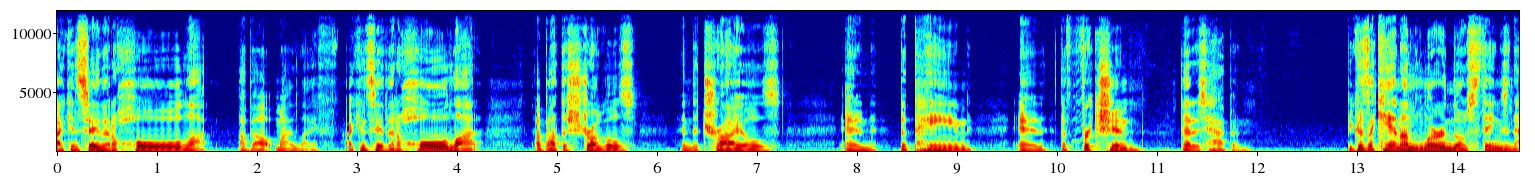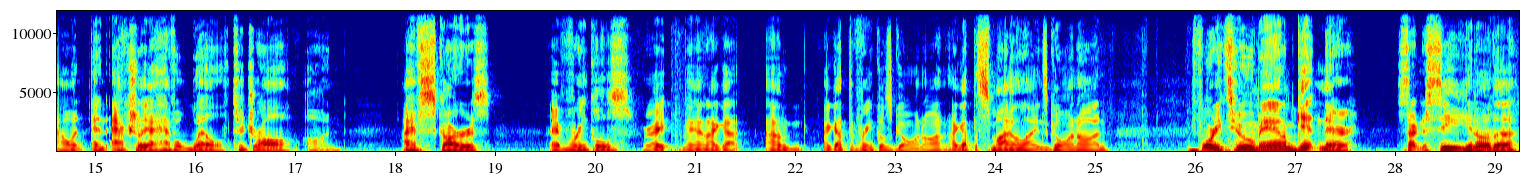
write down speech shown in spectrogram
I can say that a whole lot about my life. I can say that a whole lot about the struggles and the trials and the pain and the friction that has happened because I can't unlearn those things now. And, and actually, I have a well to draw on. I have scars, I have wrinkles, right? Man, I got I'm I got the wrinkles going on. I got the smile lines going on. 42, man, I'm getting there. Starting to see, you know, the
